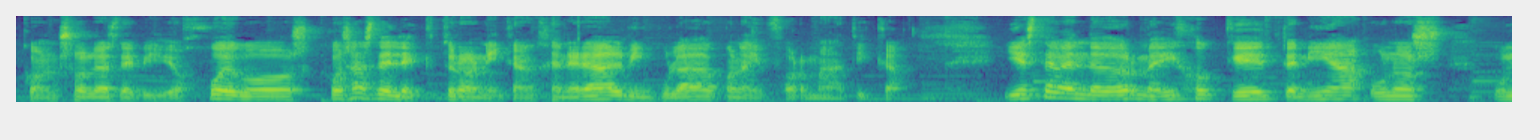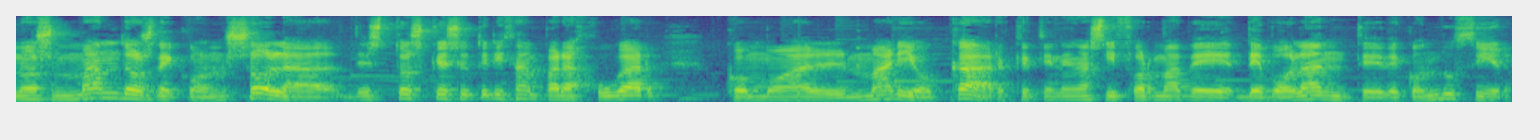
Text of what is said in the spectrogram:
consolas de videojuegos, cosas de electrónica en general vinculado con la informática. Y este vendedor me dijo que tenía unos, unos mandos de consola, de estos que se utilizan para jugar como al Mario Kart, que tienen así forma de volante, de conducir,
